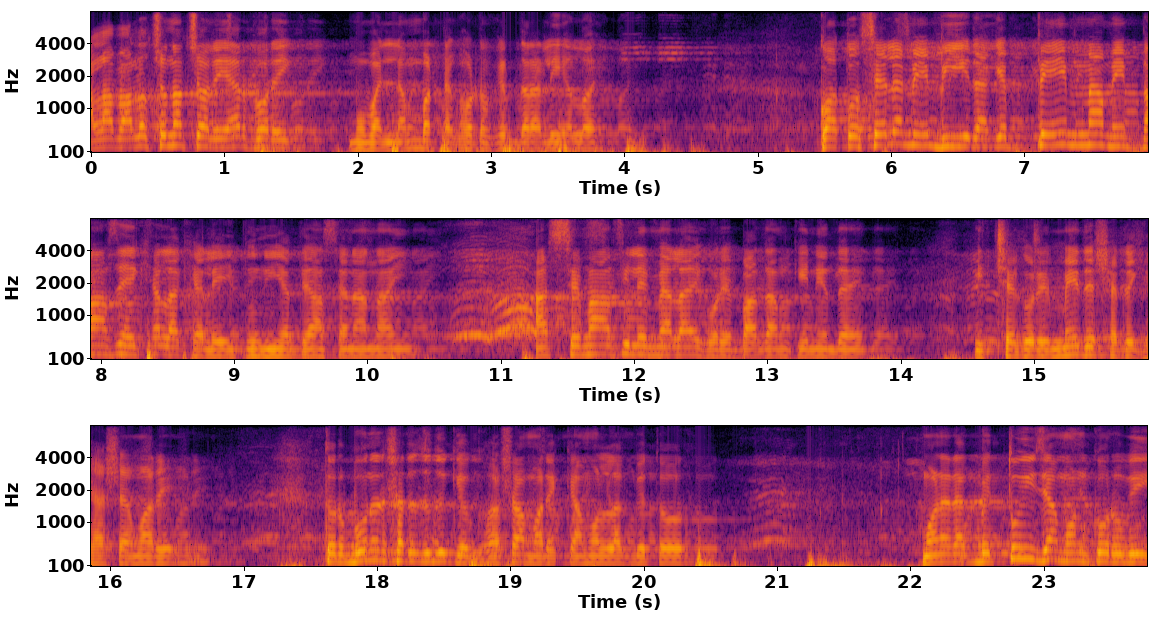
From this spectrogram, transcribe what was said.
আলাপ আলোচনা চলে, এরপরে মোবাইল নাম্বারটা ঘটকের দ্বারা লিয়ে লয়। কত ছেলে মেয়ে বিয়ের আগে প্রেম নামে বাজে খেলা খেলে, এই দুনিয়াতে আসে না নাই? আসছে মাহফিলে মেলায় করে বাদাম কিনে দেয়। ইচ্ছা করে মেয়েদের সাথে ঘাসা মারে। তোর বোনের সাথে যদি কেউ ঘষা মারে, কেমন লাগবে তোর? মনে রাখবে, তুই যেমন করবি,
